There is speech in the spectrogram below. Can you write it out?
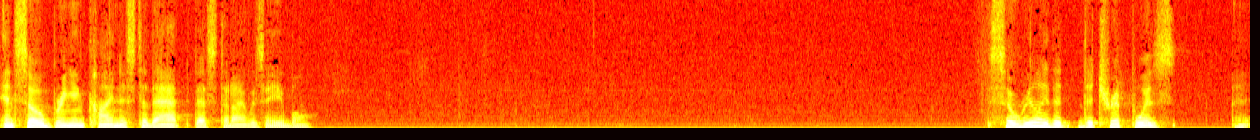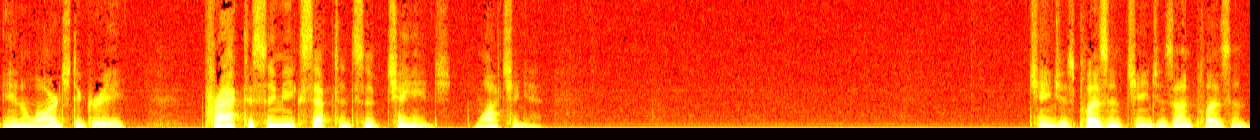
And so bringing kindness to that best that I was able. So really the, the trip was, uh, in a large degree, practicing the acceptance of change, watching it. Change is pleasant, change is unpleasant.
